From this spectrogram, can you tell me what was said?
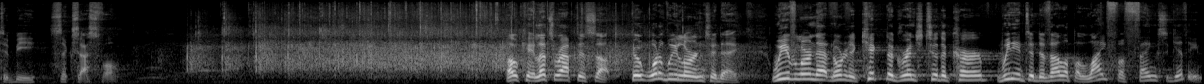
to be successful. Okay, let's wrap this up. What have we learned today? We've learned that in order to kick the Grinch to the curb, we need to develop a life of thanksgiving.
